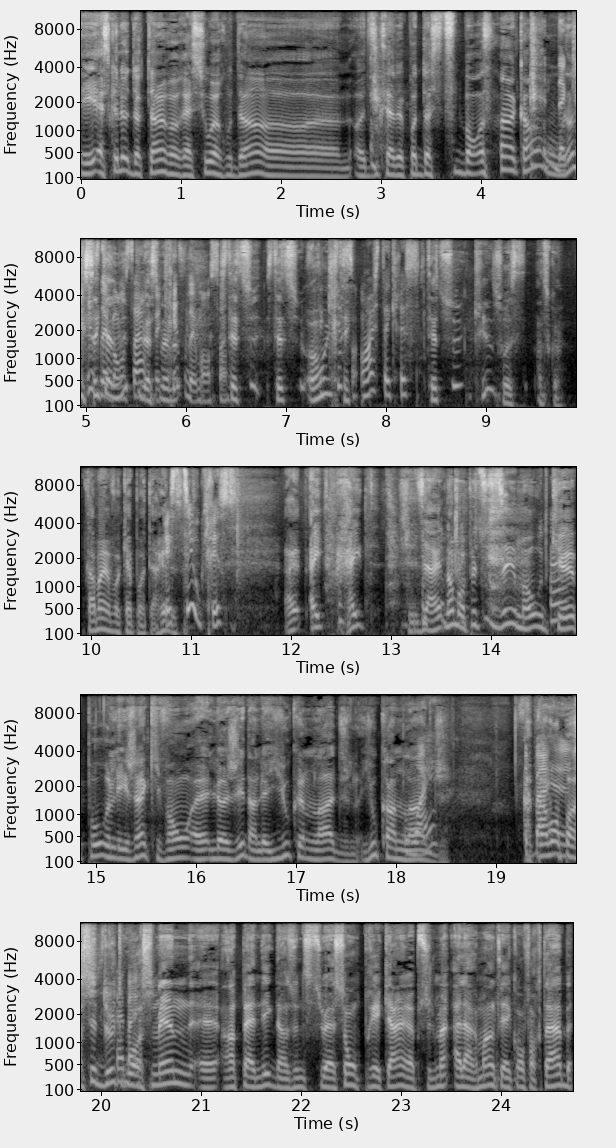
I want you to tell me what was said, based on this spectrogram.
Et est-ce que le docteur Horacio Arruda a, a dit que ça n'avait pas d'hostie de bon sens encore? de non, Chris de bon sens. De Chris de bon sens. C'était-tu? C'était-tu? Oh, oui, Chris. Ouais, c'était Chris. C'était-tu Chris? En tout cas, ta mère va capoter. Arrête Est-ce ou Chris? Arrête, arrête. J'ai dit arrête. Non, mais on peut-tu dire, Maude, que pour les gens qui vont euh, loger dans le Yukon Lodge, là, Yukon Lodge, Ouais. Après avoir passé deux, trois semaines euh, en panique dans une situation précaire, absolument alarmante et inconfortable,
